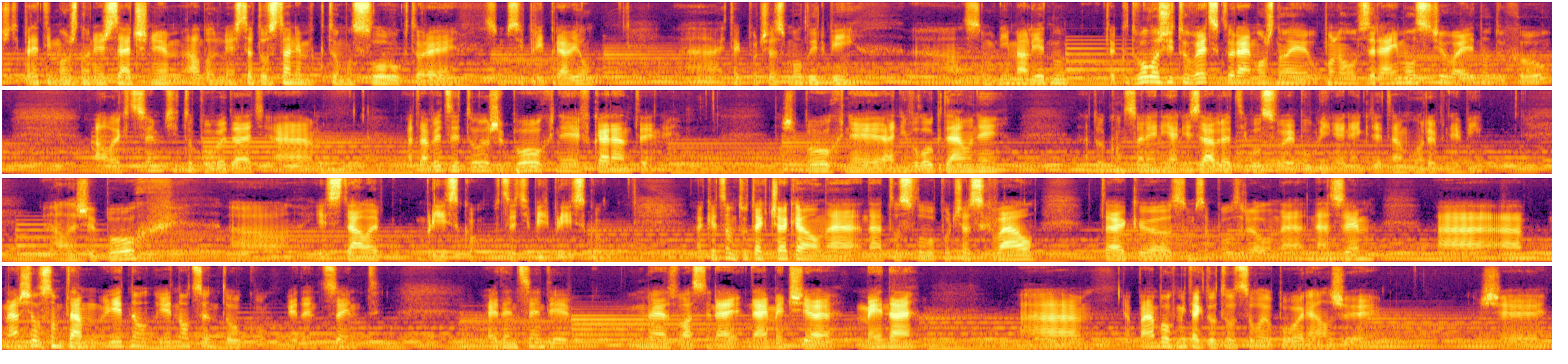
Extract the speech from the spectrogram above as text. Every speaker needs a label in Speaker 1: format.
Speaker 1: Ešte predtým možno, než začnem, alebo než sa dostanem k tomu slovu, ktoré som si pripravil, aj tak počas modlitby som vnímal jednu takú dôležitú vec, ktorá možno je úplnou zrejmosťou a jednoduchou, ale chcem ti to povedať a, a tá vec je to, že Boh nie je v karanténe. Že Boh nie je ani v lockdowne a dokonca není ani zavretý vo svojej bubline niekde tam hore v nebi, ale že Boh je stále blízko, chce ti byť blízko. A keď som tu tak čakal na, na to slovo počas chvál, tak uh, som sa pozrel na, na zem a, a našiel som tam jedno, jednocentovku, jeden cent. A jeden cent je u nás vlastne naj, najmenšia mena. A, a pán Boh mi tak do toho celého povedal, že, že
